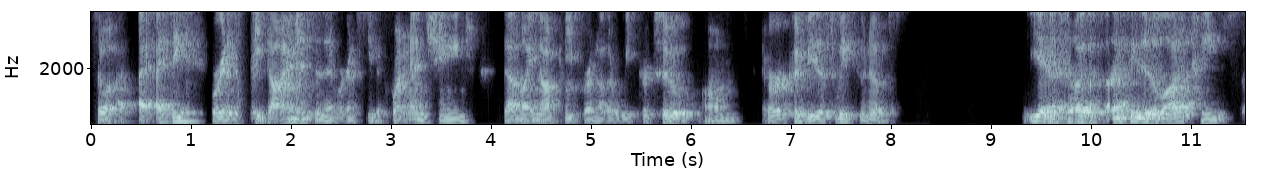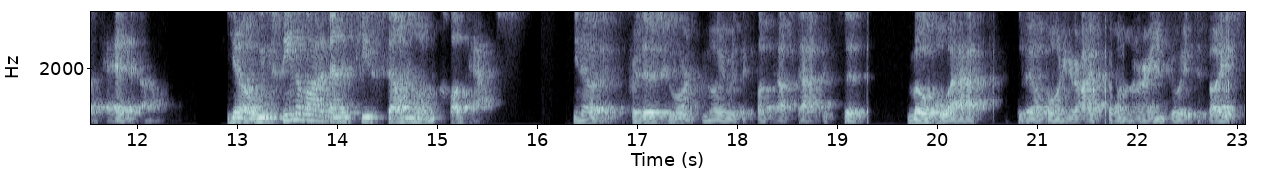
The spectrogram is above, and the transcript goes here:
so. I, I think we're going to see diamonds, and then we're going to see the front end change that might not be for another week or two, um, or it could be this week. Who knows? Yeah, so I, I think there's a lot of changes ahead. Uh, you know, we've seen a lot of NFTs selling on Clubhouse. You know, for those who aren't familiar with the Clubhouse app, it's a mobile app. Available on your iPhone or Android device,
